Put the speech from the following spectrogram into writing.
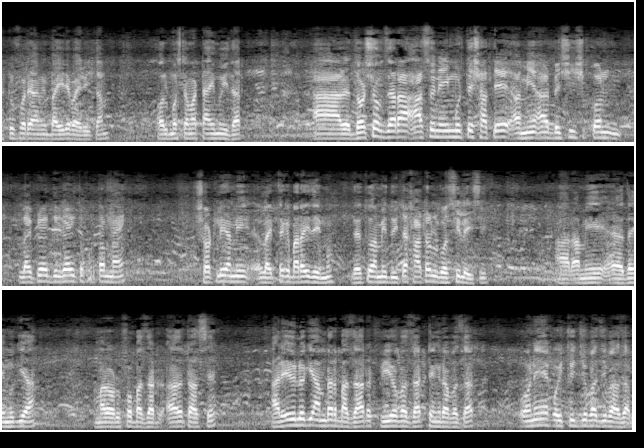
একটু পরে আমি বাইরে বাইরে হইতাম। অলমোস্ট আমার টাইম হইদার আর দর্শক যারা আছেন এই মুহূর্তের সাথে, আমি আর বেশিক্ষণ লাইফটা দীর্ঘায়িত করতাম নাই। শর্টলি আমি লাইফটাকে বাড়াই দিইমু যেহেতু আমি দুইটা খাটল গছি লইছি। আর আমি যাইমু গিয়া। আমার অল্প বাজার আরেকটা আছে। আর এই হলো আমরার বাজার, প্রিয় বাজার টেংরা বাজার। অনেক ঐতিহ্যবাহী বাজার,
